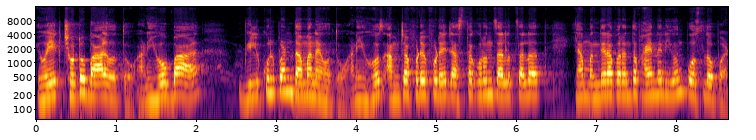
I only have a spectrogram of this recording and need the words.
ह्यो एक छोटो बाळ होतो आणि ह्यो बाळ बिलकुल पण दमा नाही होतो आणि ह्योच आमच्या पुढे पुढे जास्त करून चालत चालत ह्या मंदिरापर्यंत फायनली येऊन पोचलो पण.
